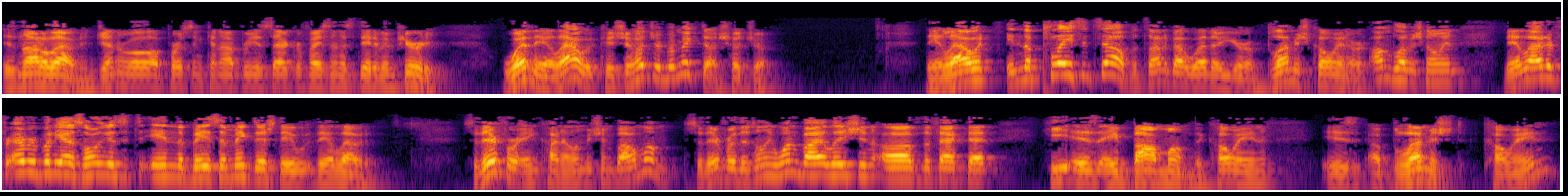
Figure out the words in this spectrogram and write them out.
is not allowed. In general, a person cannot bring a sacrifice in a state of impurity. When they allow it, kishahutra b'mikdash hutra. They allow it in the place itself. It's not about whether you're a blemish Kohen or an unblemished Kohen. They allowed it for everybody as long as it's in the Beis HaMikdash, they, they allowed it. So therefore, in Mishim Balmum. So therefore, there's only one violation of the fact that he is a Balmum. The Kohen is a blemished Kohen,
